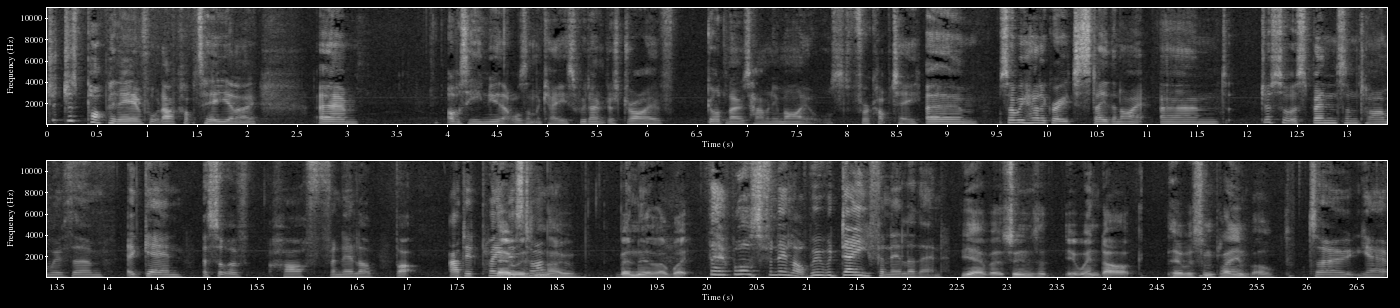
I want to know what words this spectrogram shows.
just, just pop in here and thought we'd have a cup of tea you know. Um obviously he knew that wasn't the case. We don't just drive god knows how many miles for a cup of tea. Um so we had agreed to stay the night and just sort of spend some time with them again a sort of half vanilla but added play there this time. There was no vanilla wait. there was vanilla we were day vanilla then Yeah, but as soon as it- it went dark, there was some play involved. So yeah,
